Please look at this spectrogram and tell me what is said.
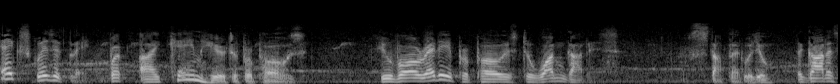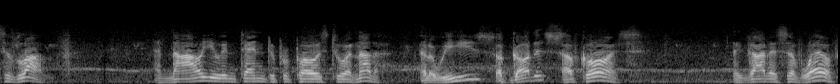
exquisitely. But I came here to propose. You've already proposed to one goddess. Stop that, will you? The goddess of love. And now you intend to propose to another. Eloise? A goddess? Of course. The goddess of wealth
